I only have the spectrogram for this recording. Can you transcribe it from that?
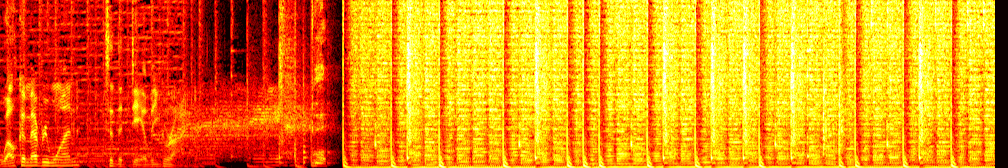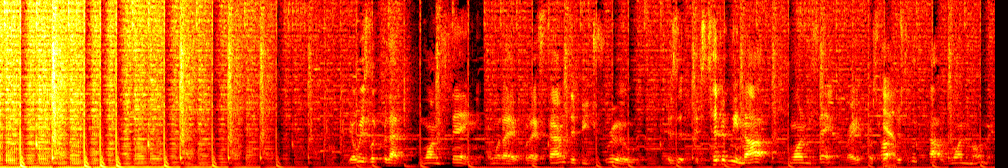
Welcome, everyone, to the Daily Grind. You always look for that one thing, and what I what I found to be true is that it's typically not one thing, right? It's not, yeah. There's typically not one moment.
